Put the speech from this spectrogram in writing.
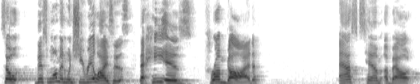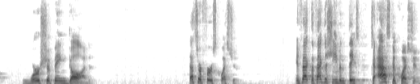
So this woman, when she realizes that he is from God, asks him about worshiping God? That's her first question. In fact, the fact that she even thinks to ask a question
